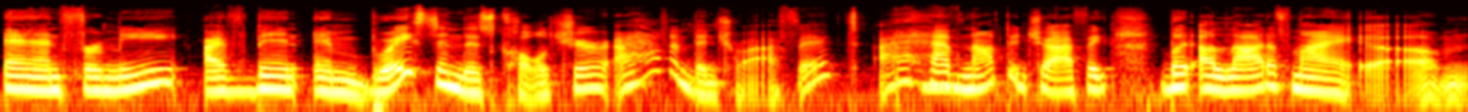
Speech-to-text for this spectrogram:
And for me, I've been embraced in this culture. I haven't been trafficked. I have not been trafficked, but a lot of my um,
